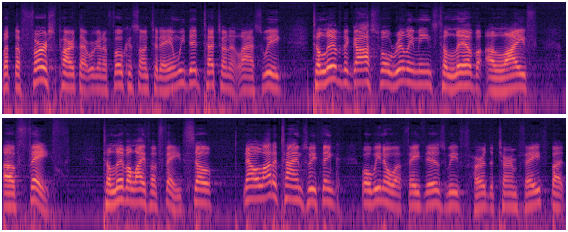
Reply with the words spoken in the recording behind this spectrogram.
But the first part that we're going to focus on today, and we did touch on it last week, to live the gospel really means to live a life of faith. To live a life of faith. So now a lot of times we think, well, we know what faith is. We've heard the term faith, but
